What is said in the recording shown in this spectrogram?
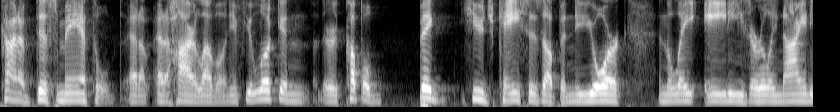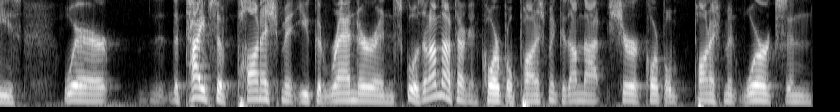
kind of dismantled at a, at a higher level. And if you look in, there are a couple big, huge cases up in New York in the late 80s, early 90s, where the types of punishment you could render in schools, and I'm not talking corporal punishment because I'm not sure corporal punishment works and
